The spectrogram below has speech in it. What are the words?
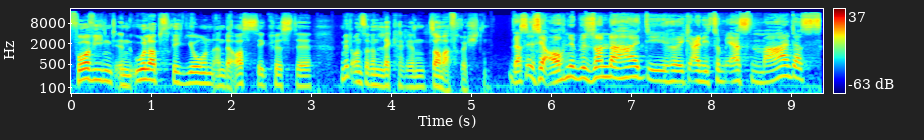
vorwiegend in Urlaubsregionen an der Ostseeküste mit unseren leckeren Sommerfrüchten. Das ist ja auch eine Besonderheit, die höre ich eigentlich zum ersten Mal, dass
